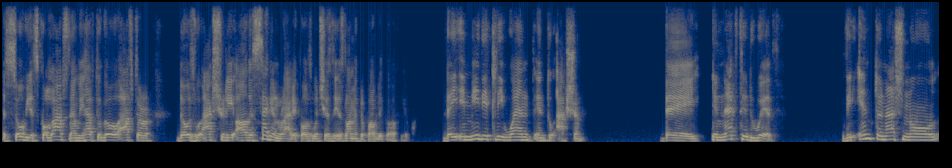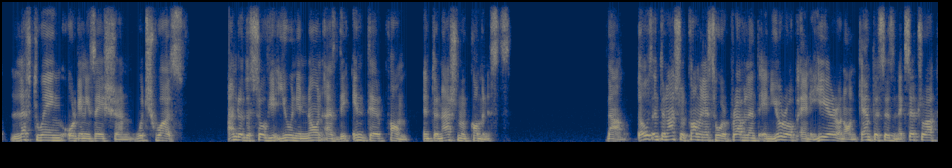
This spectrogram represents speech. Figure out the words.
the Soviets collapsed, then we have to go after those who actually are the second radicals, which is the Islamic Republic of Iran. They immediately went into action. They connected with the international left wing organization, which was under the Soviet Union known as the Intercom, International Communists. Now, those international communists who were prevalent in Europe and here and on campuses and etc.,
